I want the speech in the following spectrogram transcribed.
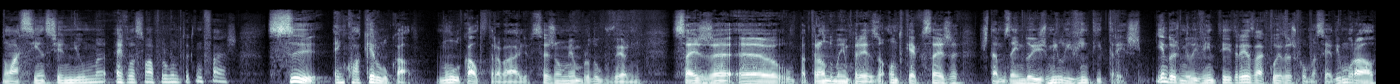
não há ciência nenhuma em relação à pergunta que me faz. Se em qualquer local, num local de trabalho, seja um membro do governo, seja uh, um patrão de uma empresa, onde quer que seja, estamos em 2023. E em 2023 há coisas como assédio moral,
